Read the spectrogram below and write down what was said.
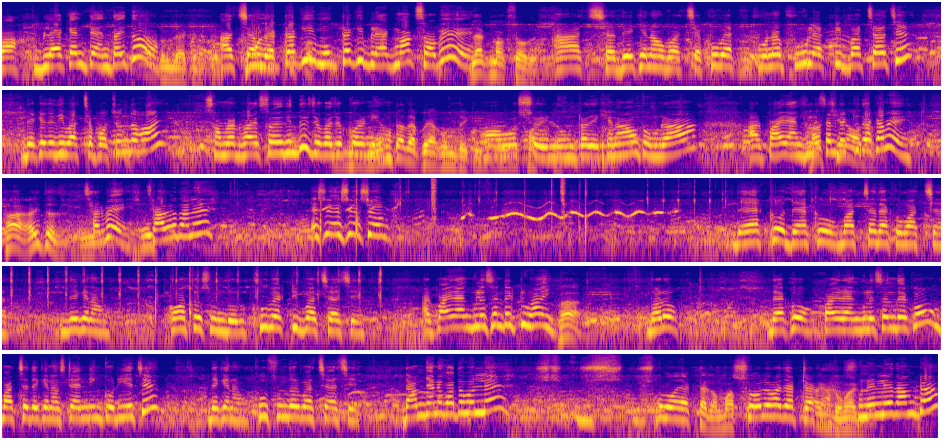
বাহ ব্ল্যাক অ্যান্ড ট্যান তাই তো। আচ্ছা মুখটা কি মুখটা কি ব্ল্যাক মার্কস হবে? ব্ল্যাক মার্কস হবে। আচ্ছা দেখে নাও বাচ্চা খুব মানে ফুল অ্যাক্টিভ বাচ্চা আছে। দেখে যদি বাচ্চা পছন্দ হয় সম্রাট ভাইয়ের সঙ্গে কিন্তু যোগাযোগ করে নিও। লোমটা দেখো এখন থেকে অবশ্যই লোমটা দেখে নাও তোমরা। আর পায়ের অ্যাঙ্গুলেশনটা একটু দেখাবে? হ্যাঁ এই তো ছাড়বে? ছাড়ো তাহলে? এসো এসো এসো। দেখো দেখো বাচ্চা দেখো বাচ্চা। দেখে নাও কত সুন্দর খুব অ্যাক্টিভ বাচ্চা আছে। আর পায়ের অ্যাঙ্গুলেশনটা একটু ভাই? হ্যাঁ। ধরো। দেখো পায়ের অ্যাঙ্গুলেশন দেখো বাচ্চা দেখে নাও স্ট্যান্ডিং করিয়েছে। দেখে নাও খুব সুন্দর বাচ্চা আছে। দাম যেন কত বললে? ষোলো হাজার টাকা ষোলো হাজার টাকা। শুনেলে দামটা?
